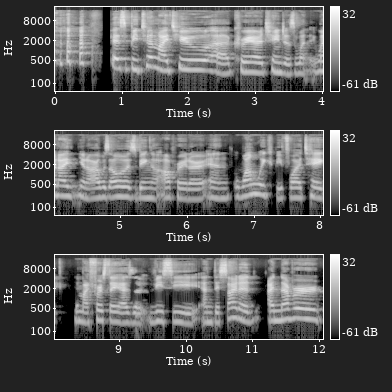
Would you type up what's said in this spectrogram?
it's between my two uh, career changes. When when I you know I was always being an operator, and one week before I take my first day as a VC, and decided I never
